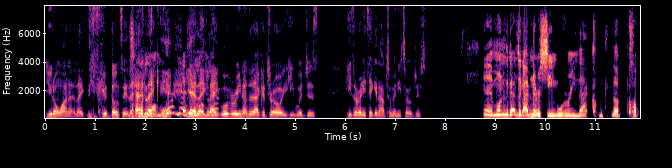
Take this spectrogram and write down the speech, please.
"You don't want to like don't say that." like yeah. Yeah, yeah, like more? like Wolverine under that control, he would just he's already taken out too many soldiers. And one of the guys like, I've never seen Wolverine that cl- up, cl-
